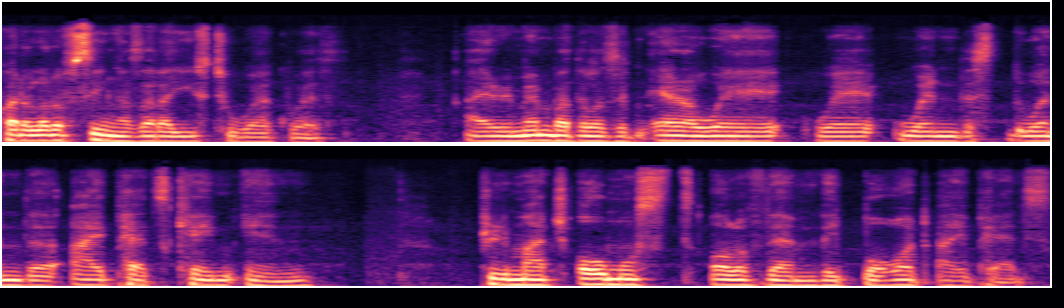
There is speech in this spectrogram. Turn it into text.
quite a lot of singers that I used to work with. I remember there was an era where where when the when the iPads came in, pretty much almost all of them they bought iPads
